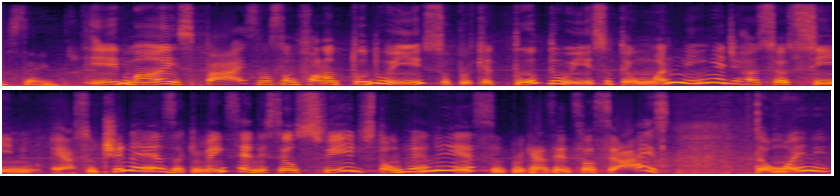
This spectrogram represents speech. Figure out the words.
do centro. E mães, pais, nós estamos falando tudo isso porque tudo isso tem uma linha de raciocínio. É a sutileza que vem sendo. E seus filhos estão vendo isso, porque as redes sociais estão aí,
